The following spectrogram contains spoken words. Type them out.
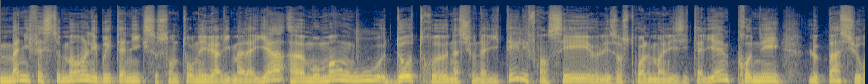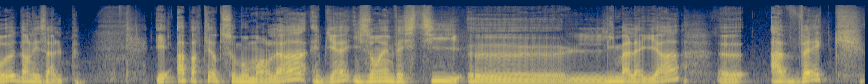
manifestement, les Britanniques se sont tournés vers l'Himalaya à un moment où d'autres nationalités, les Français, les les Austro-Allemands et les Italiens prenaient le pas sur eux dans les Alpes. Et à partir de ce moment-là, eh bien, ils ont investi euh, l'Himalaya euh, avec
